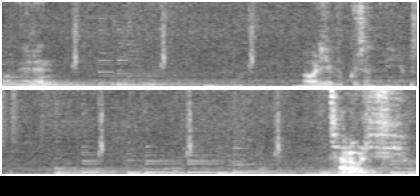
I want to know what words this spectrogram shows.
오늘은 머리 묶으셨네요. 잘 어울리세요.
